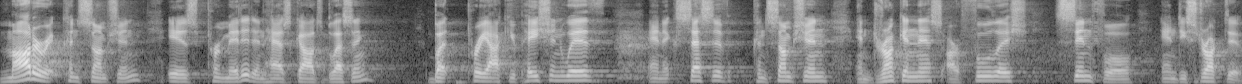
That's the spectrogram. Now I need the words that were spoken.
Moderate consumption is permitted and has God's blessing, but preoccupation with and excessive consumption and drunkenness are foolish, sinful, and destructive.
